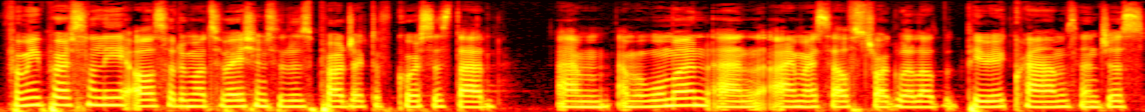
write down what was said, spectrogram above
for me personally also the motivation to this project of course is that I'm, I'm a woman and i myself struggle a lot with period cramps and just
